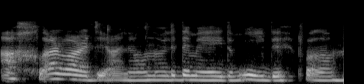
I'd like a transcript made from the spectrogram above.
ahlar vardı yani onu öyle demeyeydim iyiydi falan.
